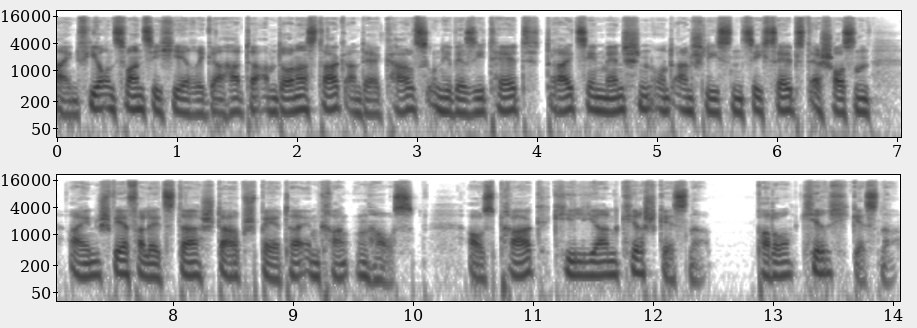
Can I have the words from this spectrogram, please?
Ein 24-Jähriger hatte am Donnerstag an der Karls-Universität 13 Menschen und anschließend sich selbst erschossen. Ein Schwerverletzter starb später im Krankenhaus. Aus Prag Kilian Kirchgessner. Pardon, Kirchgessner.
